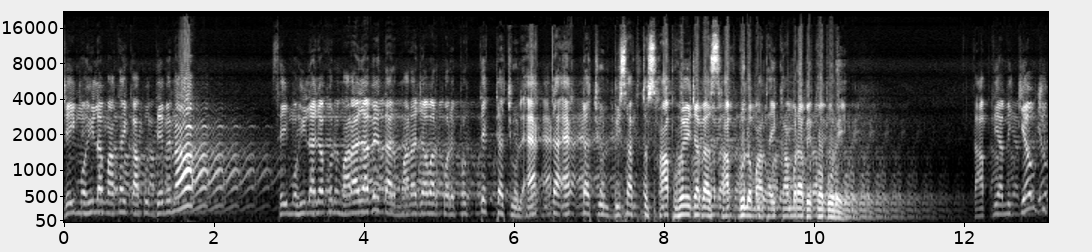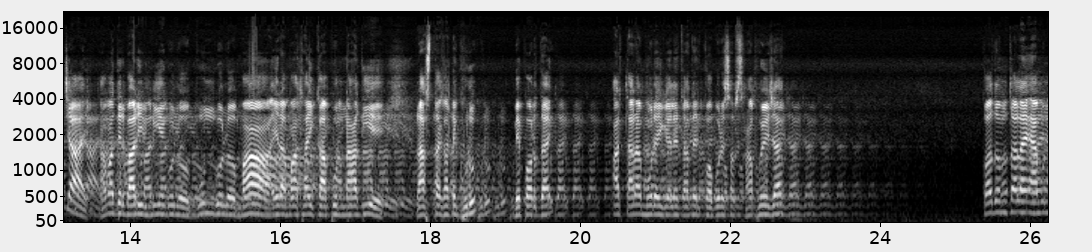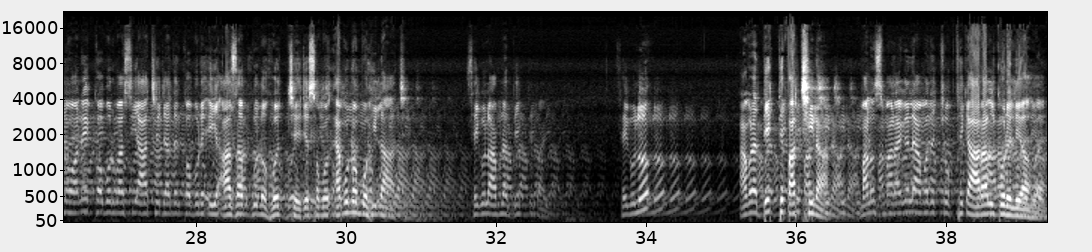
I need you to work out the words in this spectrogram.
যেই মহিলা মাথায় কাপড় দেবে না, সেই মহিলা যখন মারা যাবে, তার মারা যাওয়ার পরে প্রত্যেকটা চুল, একটা একটা চুল বিষাক্ত সাপ হয়ে যাবে আর সাপগুলো মাথায় কামড়াবে কবরে। তা আপনি আমি কেউ কি চাই? আমাদের বাড়ির মেয়েগুলো, বোনগুলো, মা, এরা মাথায় কাপড় না দিয়ে রাস্তাঘাটে ঘুরুক, বেপরদায়। আর তারা মরে গেলে তাদের কবরে সব সাপ হয়ে যায় কদমতলায় এমনও অনেক কবরবাসী আছে যাদের কবরে এই আজাবগুলো হচ্ছে, যে সমস্ত এমনও মহিলা আছে। সেগুলো আমরা দেখতে পাই। সেগুলো আমরা দেখতে পাচ্ছি না। মানুষ মারা গেলে আমাদের চোখ থেকে আড়াল করে নেওয়া হয়।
